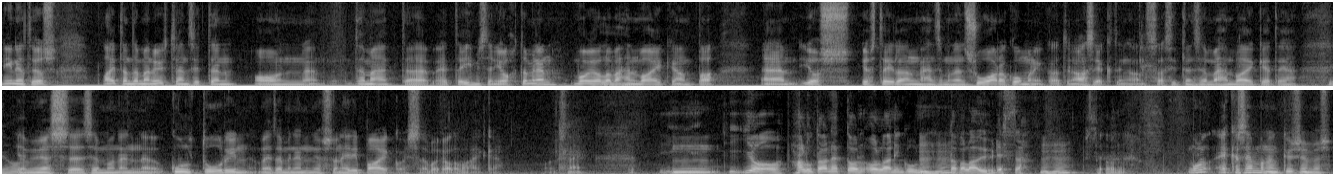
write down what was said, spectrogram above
Niin, että jos laitan tämän yhteen sitten on tämä, että, että ihmisten johtaminen voi olla mm-hmm. vähän vaikeampaa Ähm, jos, jos teillä on vähän semmoinen suora kommunikaatio asiakkaiden kanssa, sitten se on vähän vaikea tehdä. Joo. Ja myös semmoinen kulttuurin vetäminen, jos on eri paikoissa, voi olla vaikea. Onko näin? Mm. Joo, halutaan, että on, ollaan niin kuin mm-hmm. tavallaan yhdessä. Mm-hmm. Se on. Mulla on ehkä semmoinen kysymys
